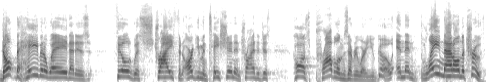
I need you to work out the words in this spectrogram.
Don't behave in a way that is filled with strife and argumentation and trying to just cause problems everywhere you go and then blame that on the truth.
